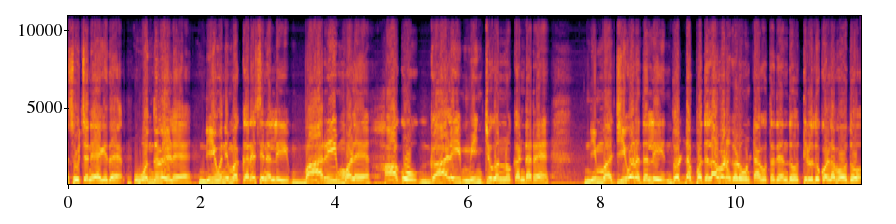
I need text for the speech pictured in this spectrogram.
ಸೂಚನೆಯಾಗಿದೆ. ಒಂದು ವೇಳೆ ನೀವು ನಿಮ್ಮ ಕನಸಿನಲ್ಲಿ ಭಾರಿ ಮಳೆ ಹಾಗೂ ಗಾಳಿ ಮಿಂಚುಗಳನ್ನು ಕಂಡರೆ ನಿಮ್ಮ ಜೀವನದಲ್ಲಿ ದೊಡ್ಡ ಬದಲಾವಣೆಗಳು ಉಂಟಾಗುತ್ತದೆ ಎಂದು ತಿಳಿದುಕೊಳ್ಳಬಹುದು.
